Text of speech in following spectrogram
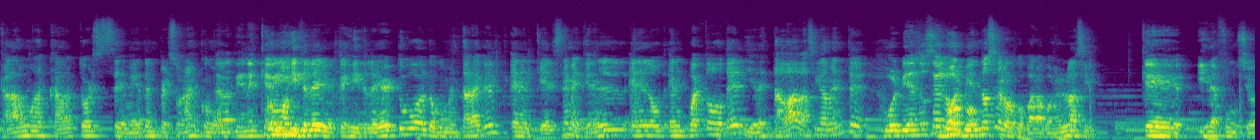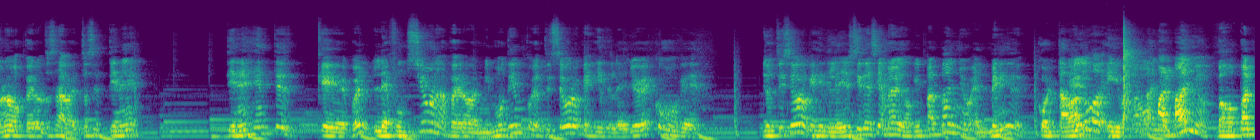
cada uno, cada actor se mete en personajes como, que como Ledger, que Ledger tuvo el documental aquel en el que él se metió en el, en el, en el cuarto de hotel y él estaba básicamente Volviéndose loco. volviéndose loco, para ponerlo así. Que, y le funcionó, pero tú sabes, entonces tiene, tiene gente que pues, le funciona, pero al mismo tiempo yo estoy seguro que Heath Ledger es como que. Yo estoy seguro que Heath Ledger sí decía, mira, yo tengo que ir para el baño. Él venía, cortaba todo y Vamos para el baño. Vamos para el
